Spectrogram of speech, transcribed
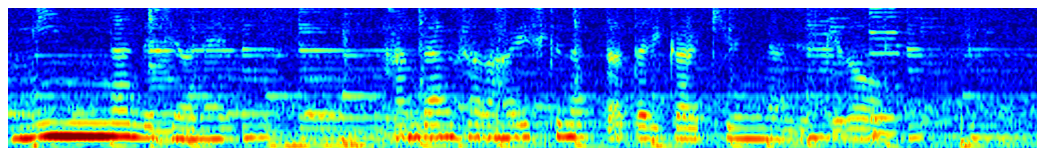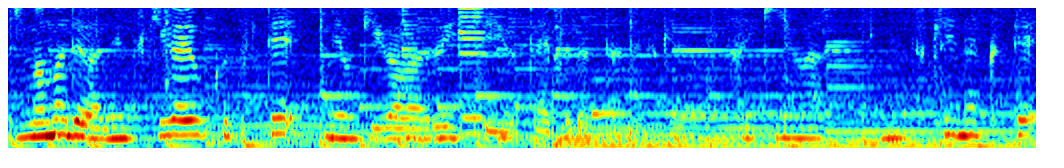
不眠なんですよね。寒暖差が激しくなったあたりから急になんですけど今までは寝つきがよくって寝起きが悪いっていうタイプだったんですけど最近は寝つけなくて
